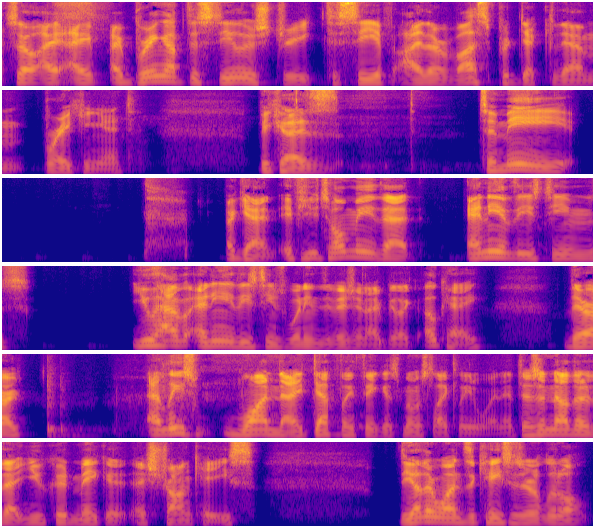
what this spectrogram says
So I, I I bring up the Steelers streak to see if either of us predict them breaking it, because to me, again, if you told me that any of these teams, you have any of these teams winning the division, I'd be like, okay, there are at least one that I definitely think is most likely to win it. There's another that you could make a, a strong case. The other ones, the cases are a little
